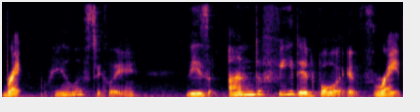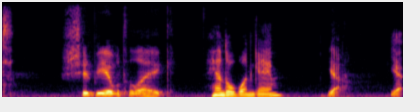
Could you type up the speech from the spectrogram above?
Right. realistically these undefeated boys Right. should be able to like Handle one game. yeah Yeah.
